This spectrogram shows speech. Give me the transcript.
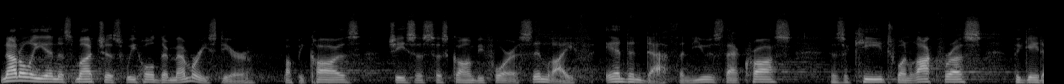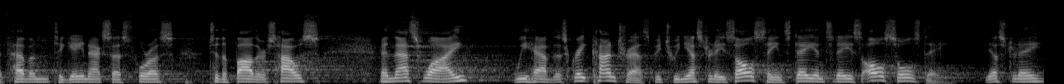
Not only in as much as we hold their memories dear, but because Jesus has gone before us in life and in death and used that cross as a key to unlock for us the gate of heaven, to gain access for us to the Father's house. And that's why we have this great contrast between yesterday's All Saints' Day and today's All Souls' Day. Yesterday,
